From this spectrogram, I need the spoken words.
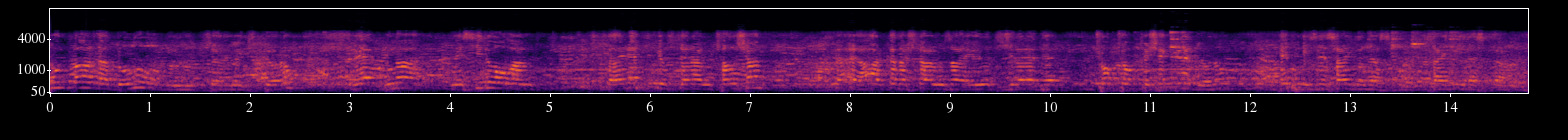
umutlarla dolu olduğunu söylemek istiyorum. Ve buna vesile olan, gayret gösteren, çalışan e, arkadaşlarımıza, yöneticilere de çok çok teşekkür ediyorum. Hepinize saygıyla, saygıyla selamlıyorum.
